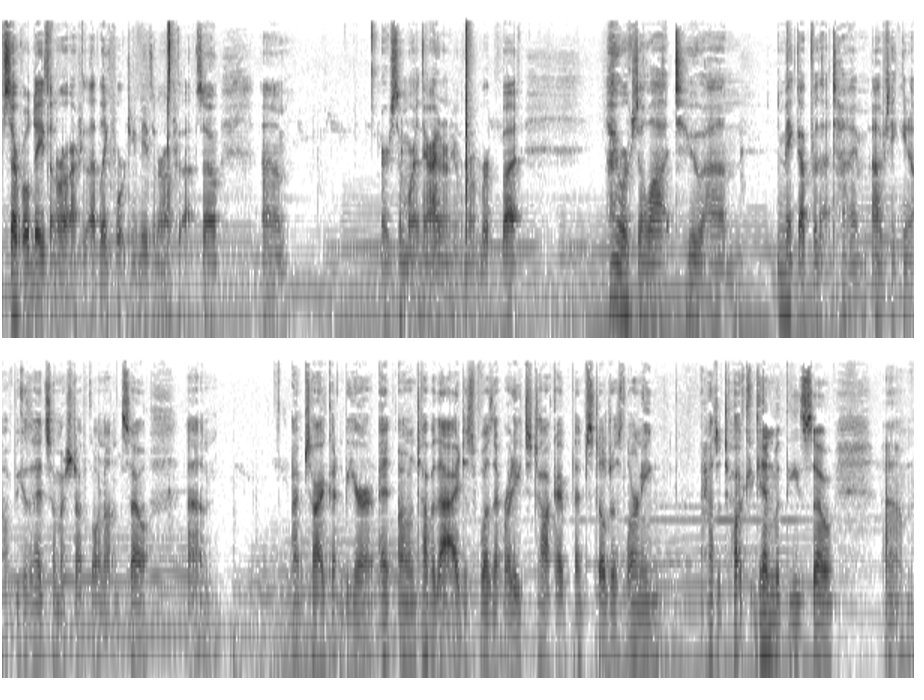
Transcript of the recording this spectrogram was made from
several days in a row after that, like 14 days in a row after that. So, um, or somewhere in there, I don't even remember. But I worked a lot to um, make up for that time of taking off because I had so much stuff going on. So, um, I'm sorry I couldn't be here. And on top of that, I just wasn't ready to talk. I, am still just learning how to talk again with these. So, um,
